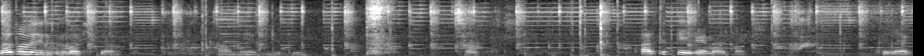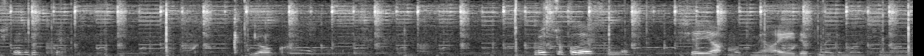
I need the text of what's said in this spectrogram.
Ne yapabilirdim başka? Kalmayabilirdim. Hop. Artık deviremezler. Kızlar güçleri bitti. Yok. Burası çok kolay aslında. Şey yapmadım ya. Eğdirtmedim o yüzden oldu.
